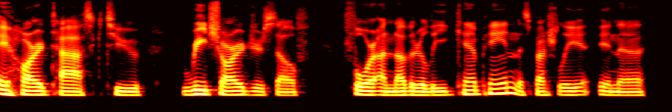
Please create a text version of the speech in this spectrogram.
a hard task to recharge yourself for another league campaign, especially in a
